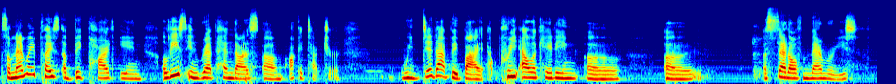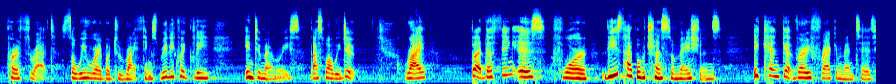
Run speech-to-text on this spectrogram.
So memory plays a big part in, at least in Redpanda's um, architecture. We did that by pre-allocating a, a, a set of memories per thread. So we were able to write things really quickly into memories. That's what we do, right? But the thing is, for these type of transformations, it can get very fragmented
